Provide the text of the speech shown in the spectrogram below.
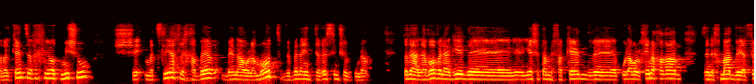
אבל כן צריך להיות מישהו שמצליח לחבר בין העולמות ובין האינטרסים של כולם. אתה יודע, לבוא ולהגיד, אה, יש את המפקד וכולם הולכים אחריו, זה נחמד ויפה,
